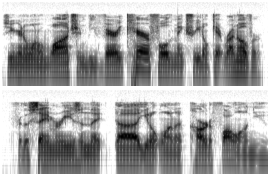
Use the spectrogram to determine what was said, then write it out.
So you're going to want to watch and be very careful to make sure you don't get run over for the same reason that uh, you don't want a car to fall on you.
